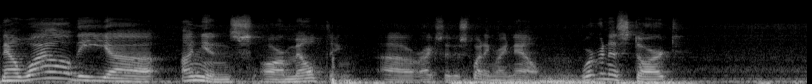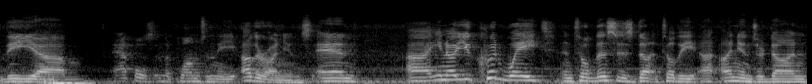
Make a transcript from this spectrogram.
Now while the uh, onions are melting uh, or actually they're sweating right now we're going to start the um, apples and the plums and the other onions. And uh, you know, you could wait until this is done, until the uh, onions are done,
